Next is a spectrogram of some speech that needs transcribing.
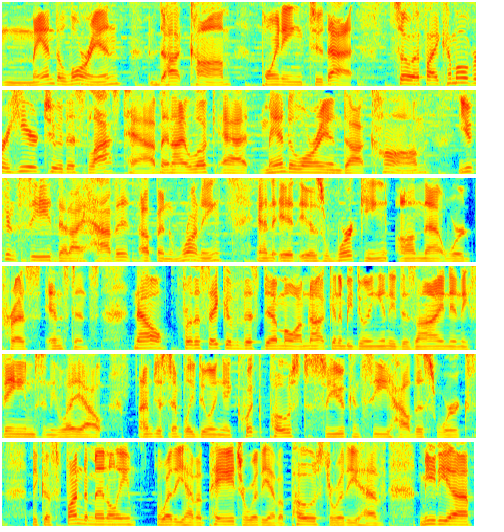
Mandalorian.com, pointing to that. So if I come over here to this last tab and I look at Mandalorian.com, you can see that I have it up and running and it is working on that WordPress instance. Now, for the sake of this demo, I'm not going to be doing any design, any themes, any layout. I'm just simply doing a quick post so you can see how this works because fundamentally, whether you have a page or whether you have a post or whether you have media,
